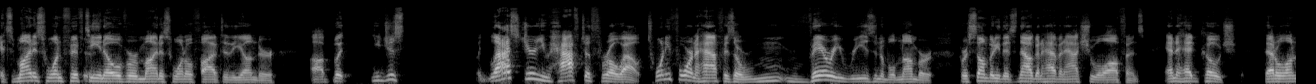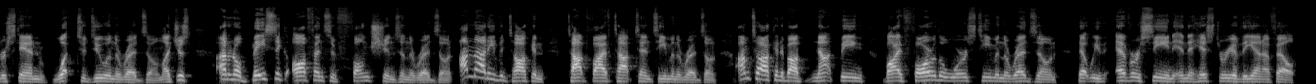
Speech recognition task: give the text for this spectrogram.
it's minus 115 over, minus 105 to the under. Uh, but you just Like last year, you have to throw out 24 and a half is a very reasonable number for somebody that's now going to have an actual offense and a head coach that'll understand what to do in the red zone. Like just, I don't know, basic offensive functions in the red zone. I'm not even talking top five, top 10 team in the red zone. I'm talking about not being by far the worst team in the red zone that we've ever seen in the history of the NFL.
